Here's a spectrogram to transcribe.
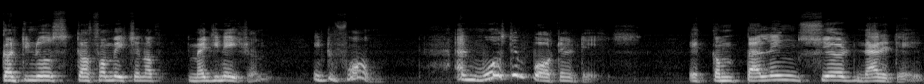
Continuous transformation of imagination into form. And most important is a compelling shared narrative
